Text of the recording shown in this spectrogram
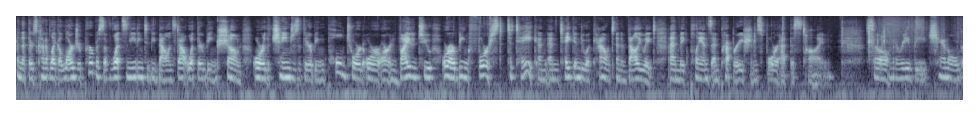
and that there's kind of like a larger purpose of what's needing to be balanced out, what they're being shown, or the changes that they're being pulled toward, or are invited to, or are being forced to take and, and take into account and evaluate and make plans and preparations for at this time. So I'm going to read the channeled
